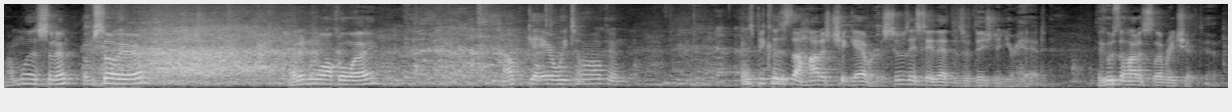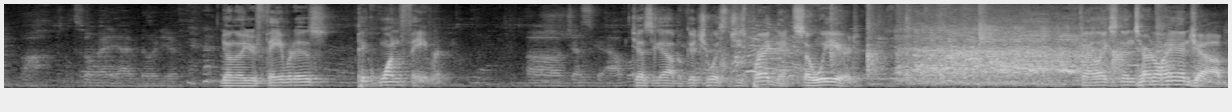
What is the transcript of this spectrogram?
I'm listening. I'm still here. I didn't walk away. How gay are we talking? And it's because it's the hottest chick ever. As soon as they say that, there's a vision in your head. Like, who's the hottest celebrity chick, dude? Oh, so many, I have no idea. You don't know who your favorite is? Pick one favorite. Jessica Alba. Jessica Alba, good choice. She's pregnant, so weird. Guy likes an internal hand job.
